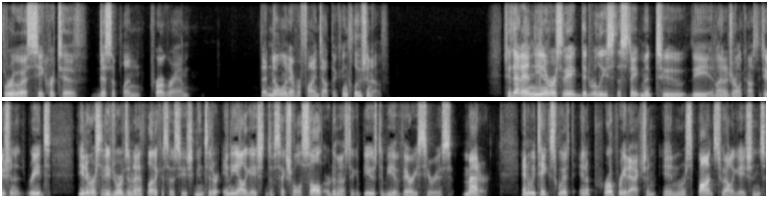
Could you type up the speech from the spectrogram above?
through a secretive discipline program that no one ever finds out the conclusion of. To that end, the university did release the statement to the Atlanta Journal Constitution. It reads The University of Georgia Athletic Association consider any allegations of sexual assault or domestic abuse to be a very serious matter and we take swift and appropriate action in response to allegations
